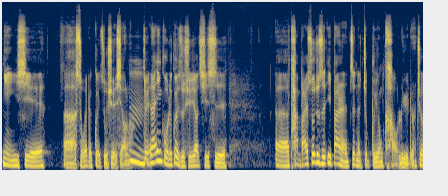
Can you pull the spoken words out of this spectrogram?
念一些呃所谓的贵族学校了。嗯，对，那英国的贵族学校其实呃坦白说，就是一般人真的就不用考虑了。就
